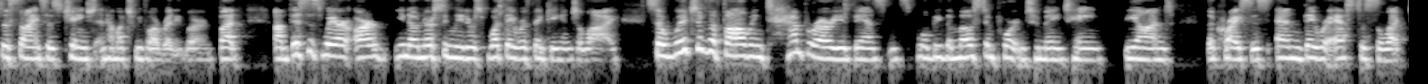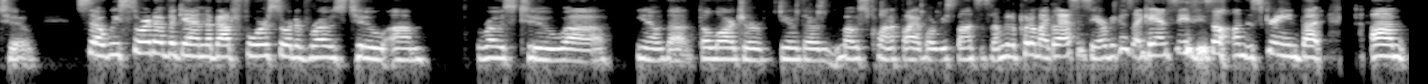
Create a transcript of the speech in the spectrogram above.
the science has changed and how much we've already learned. But um, this is where our, you know, nursing leaders, what they were thinking in July. So which of the following temporary advancements will be the most important to maintain beyond the crisis? And they were asked to select two. So we sort of, again, about four sort of rose to, um, rose to, uh, you know, the, the larger, you know, the most quantifiable responses. And I'm going to put on my glasses here because I can't see these all on the screen, but um,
